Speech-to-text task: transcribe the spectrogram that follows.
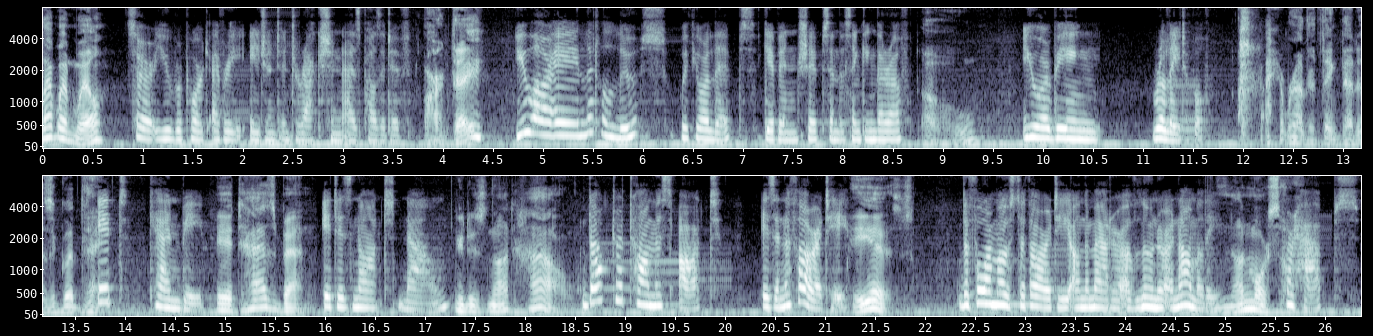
Well, that went well, Sir, you report every agent interaction as positive. aren't they? You are a little loose with your lips, given ships and the sinking thereof. Oh, You are being relatable. I rather think that is a good thing. It can be. It has been. It is not now. It is not how. Dr. Thomas Ott is an authority, He is. the foremost authority on the matter of lunar anomaly. None more so. Perhaps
